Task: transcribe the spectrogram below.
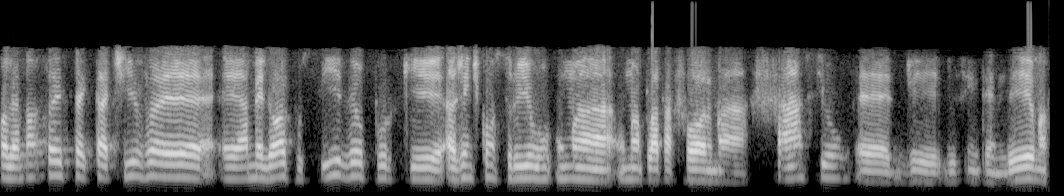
Olha, nossa expectativa é, é, a melhor possível, porque a gente construiu uma, uma plataforma fácil é, de, de se entender, uma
